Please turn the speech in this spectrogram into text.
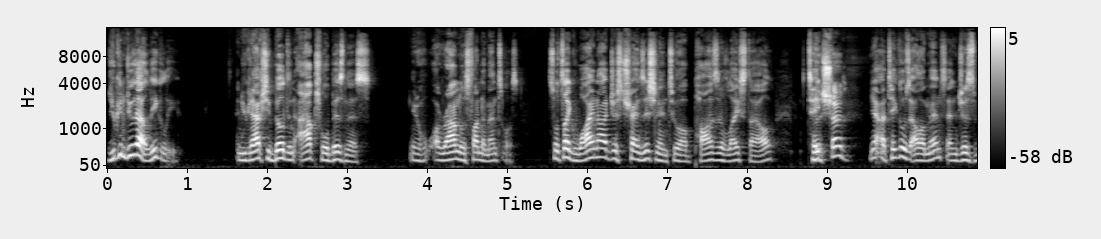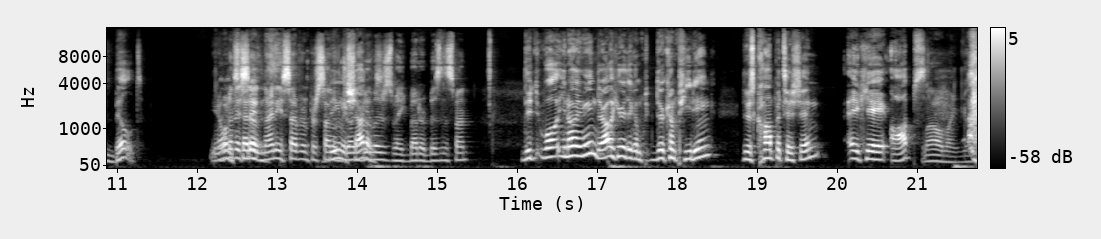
You can do that legally, and you can actually build an actual business, you know, around those fundamentals. So it's like, why not just transition into a positive lifestyle? Take should. yeah, take those elements and just build. You know, what do they instead say? of Ninety-seven percent of drug dealers make better businessmen. Did, well, you know what I mean? They're out here. They're, comp- they're competing. There's competition, aka ops. Oh my god,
